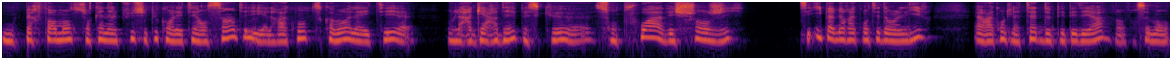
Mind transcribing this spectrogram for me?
une performance sur Canal+. Je sais plus quand elle était enceinte, et elle raconte comment elle a été. on la regardait parce que son poids avait changé. C'est hyper bien raconté dans le livre. Elle raconte la tête de PPDA. Enfin, forcément,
